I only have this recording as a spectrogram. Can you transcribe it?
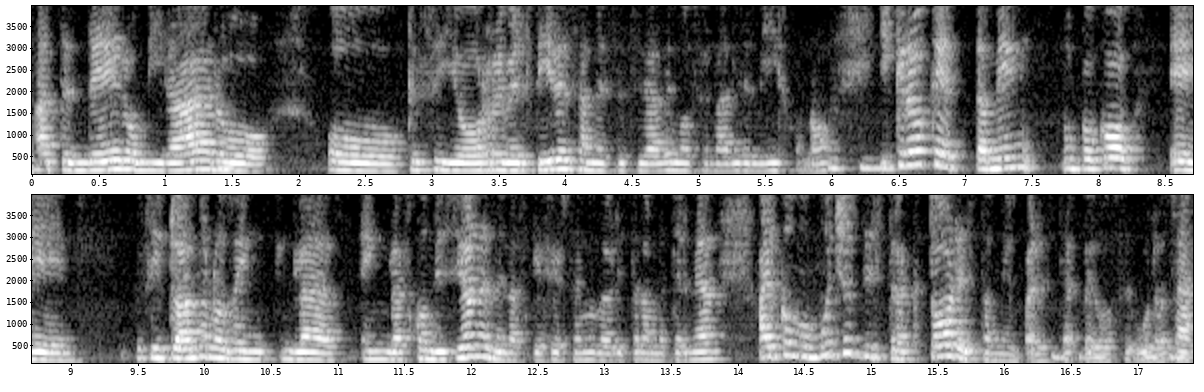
atender o mirar o o qué sé yo, revertir esa necesidad emocional de mi hijo, ¿no? Y creo que también un poco eh, situándonos en las, en las condiciones en las que ejercemos ahorita la maternidad, hay como muchos distractores también para este apego seguro. O sea,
